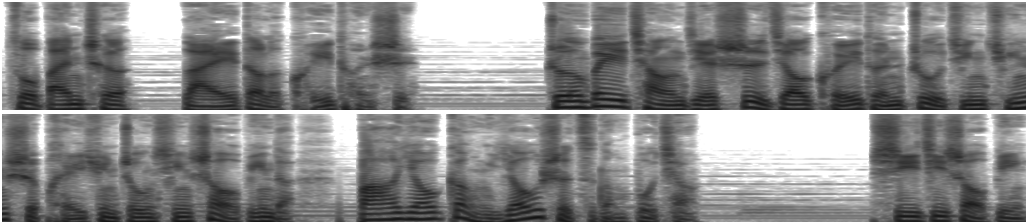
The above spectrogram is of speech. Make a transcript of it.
坐班车来到了奎屯市。准备抢劫市郊奎屯驻军军事培训中心哨兵的八幺杠幺式自动步枪，袭击哨兵。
